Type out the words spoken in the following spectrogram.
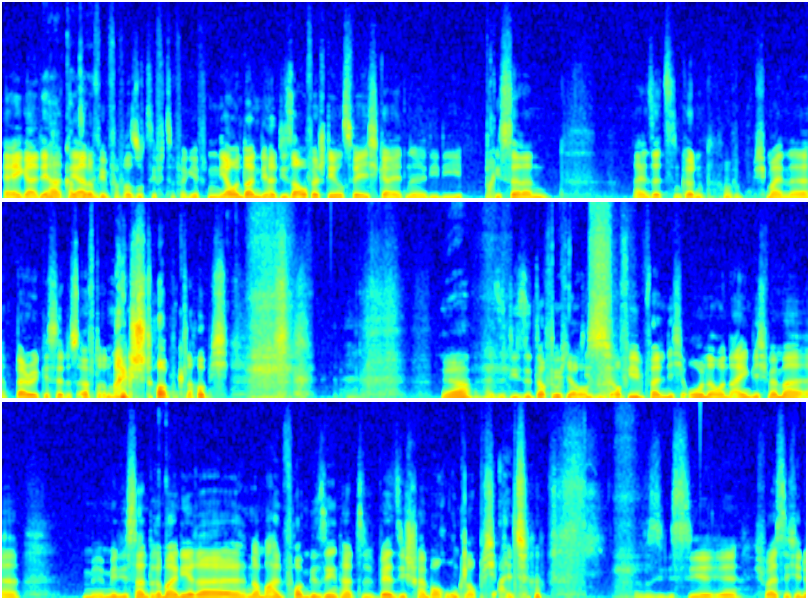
Ja, egal, der, Ja, hat, der hat auf jeden Fall versucht, sie zu vergiften. Ja, und dann die, halt diese Auferstehungsfähigkeit, ne, die die Priester dann einsetzen können. Ich meine, äh, Barrick ist ja des Öfteren mal gestorben, glaube ich. Ja, Also die sind, auf, jeden- die Durchaus. sind auf jeden Fall nicht ohne. Und eigentlich, wenn man äh, Melisandre mal in ihrer äh, normalen Form gesehen hat, werden sie scheinbar auch unglaublich alt. Also sie ist sie, äh, ich weiß nicht, in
